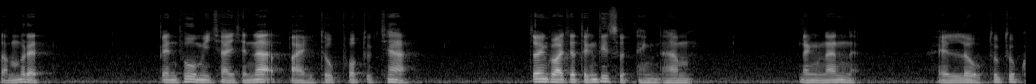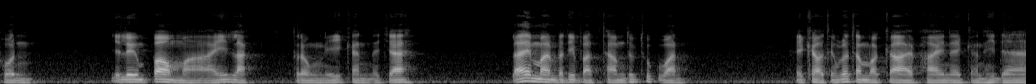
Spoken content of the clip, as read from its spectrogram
สำเร็จ เป็นผู้มีชัยชนะไปทุกภพทุกชาติ จนกว่าจะถึงที่สุดแห่งธรรม ดังนั้นให้ลูกทุกๆคน อย่าลืมเป้าหมายหลักตรงนี้กันนะจ๊ะ และให้มันปฏิบัติธรรมทุกๆวัน ให้เข้าถึงพระธรรมกายภายในกันให้ได้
